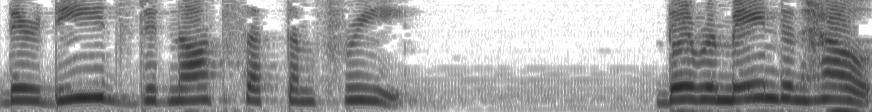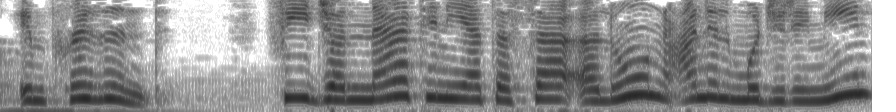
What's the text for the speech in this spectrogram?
Their deeds did not set them free. They remained in hell, imprisoned. في جنات يتساءلون عن المجرمين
